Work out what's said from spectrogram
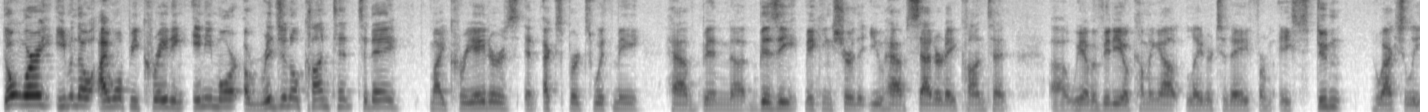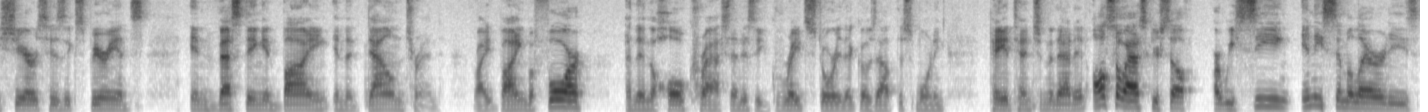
Don't worry, even though I won't be creating any more original content today, my creators and experts with me have been uh, busy making sure that you have Saturday content. Uh, we have a video coming out later today from a student who actually shares his experience investing and buying in the downtrend, right? Buying before and then the whole crash. That is a great story that goes out this morning. Pay attention to that. And also ask yourself are we seeing any similarities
